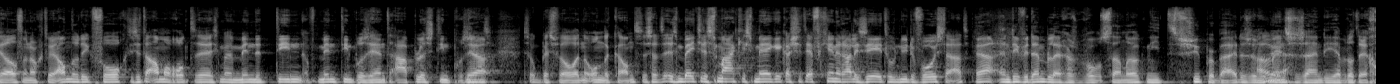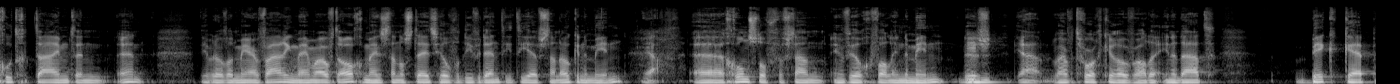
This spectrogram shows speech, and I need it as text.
ikzelf en nog twee anderen die ik volg, die zitten allemaal rond eh, zeg maar, minder 10 of min 10 procent, A plus 10 procent. Ja. Dat is ook best wel aan de onderkant. Dus dat is een beetje de smaakjes, merk ik, als je het even generaliseert hoe het nu ervoor staat. Ja, en dividendbeleggers bijvoorbeeld staan er ook niet super bij. Er zullen Oh, ja. mensen zijn die hebben dat echt goed getimed en, en die hebben er wat meer ervaring mee. Maar over het algemeen staan nog steeds heel veel dividend-ETF's staan ook in de min. Ja. Eh, grondstoffen staan in veel gevallen in de min. Dus Mhm. ja, waar we het vorige keer over hadden, inderdaad, big cap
